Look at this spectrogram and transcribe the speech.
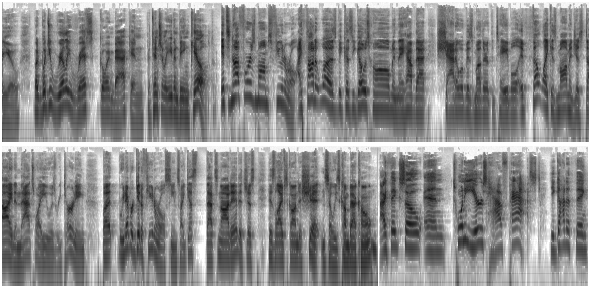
you, but would you really risk going back and potentially even being killed? It's not for his mom's funeral. I thought it was because he goes home and they have that shadow of his mother at the table. It felt like his mom had just died and that's why he was returning. But we never get a funeral scene, so I guess that's not it. It's just his life's gone to shit, and so he's come back home. I think so. And 20 years have passed. You got to think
